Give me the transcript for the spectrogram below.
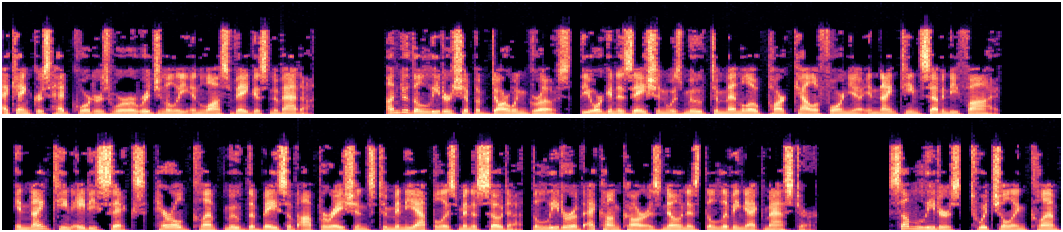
Eckankar's headquarters were originally in Las Vegas, Nevada. Under the leadership of Darwin Gross, the organization was moved to Menlo Park, California in 1975. In 1986, Harold Klemp moved the base of operations to Minneapolis, Minnesota. The leader of Eckankar is known as the Living Ek Master. Some leaders, Twitchell and Klemp,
